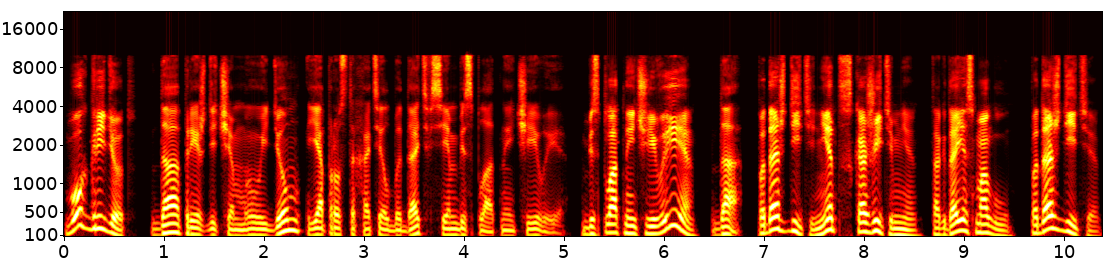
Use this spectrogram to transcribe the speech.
Бог грядет. Да, прежде чем мы уйдем, я просто хотел бы дать всем бесплатные чаевые. Бесплатные чаевые? Да. Подождите, нет, скажите мне, тогда я смогу. Подождите.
